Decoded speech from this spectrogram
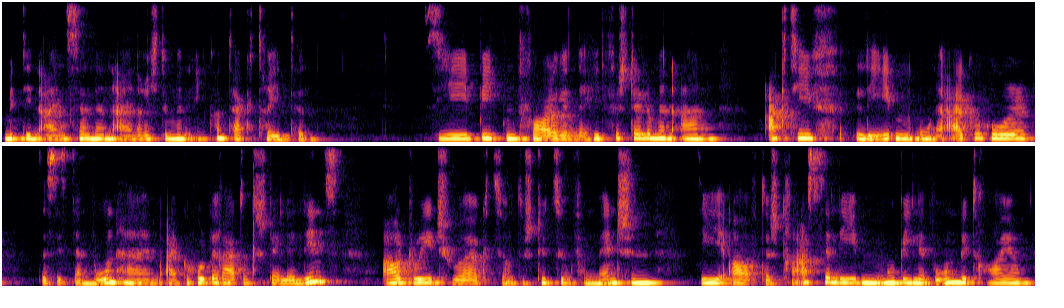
mit den einzelnen Einrichtungen in Kontakt treten. Sie bieten folgende Hilfestellungen an. Aktiv Leben ohne Alkohol, das ist ein Wohnheim, Alkoholberatungsstelle Linz, Outreach Work zur Unterstützung von Menschen, die auf der Straße leben, mobile Wohnbetreuung,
